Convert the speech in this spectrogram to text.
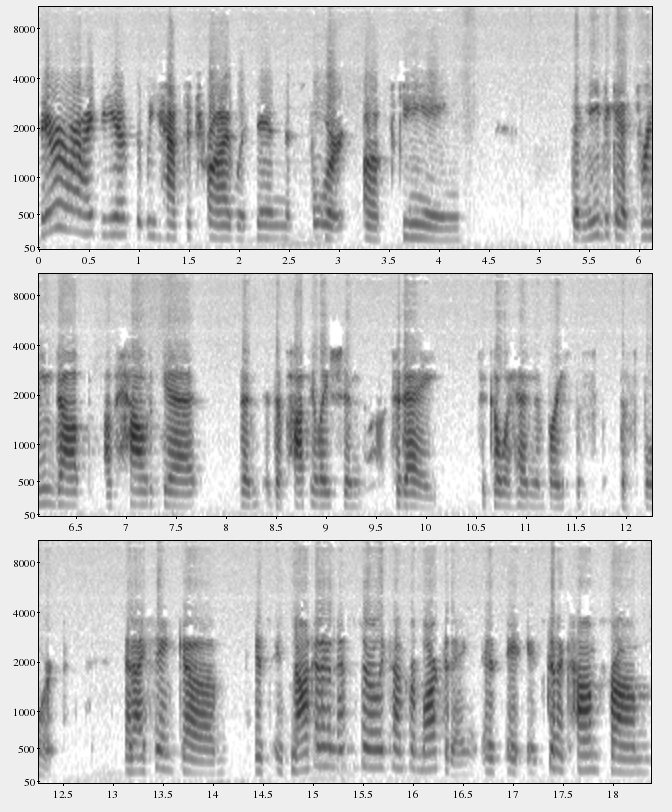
There are ideas that we have to try within the sport of skiing that need to get dreamed up of how to get the the population today to go ahead and embrace the the sport. And I think um, it's it's not going to necessarily come from marketing. It, it, it's going to come from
